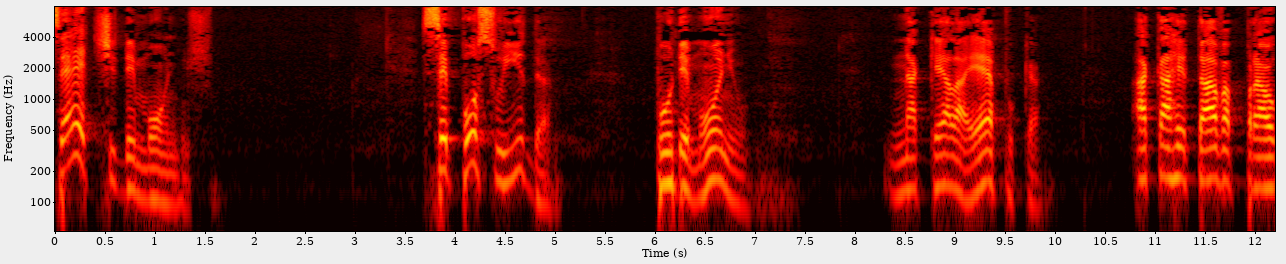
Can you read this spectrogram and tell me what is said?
sete demônios. Ser possuída por demônio naquela época acarretava para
